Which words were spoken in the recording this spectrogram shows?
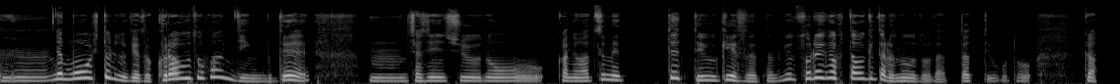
うんで、もう一人のケースはクラウドファンディングで、うん、写真集のお金を集めてっていうケースだったんだけど、それが蓋を開けたらヌードだったっていうことが、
